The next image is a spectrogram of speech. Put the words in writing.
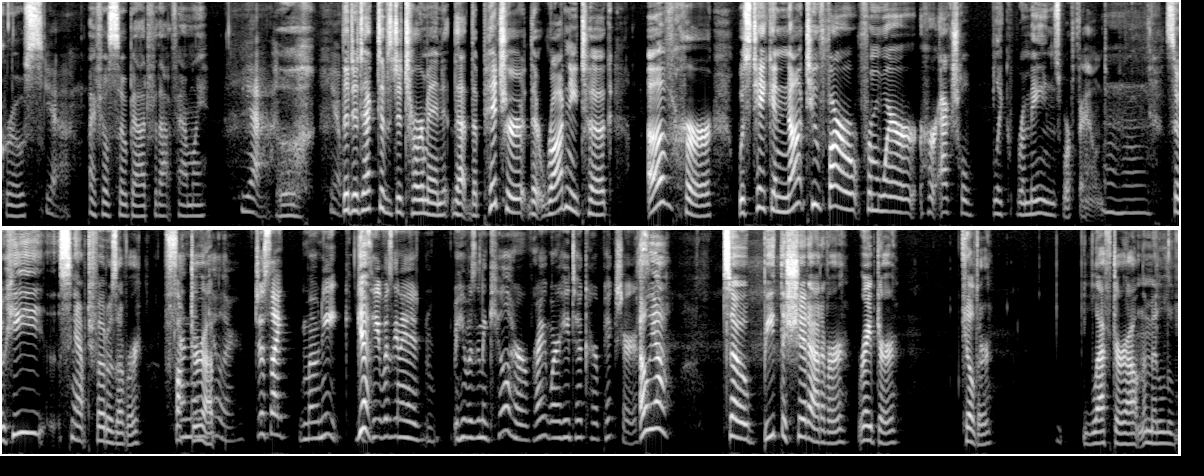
Gross. Yeah. I feel so bad for that family. Yeah. The detectives determined that the picture that Rodney took of her was taken not too far from where her actual like remains were found. So he snapped photos of her, fucked her up. her. Just like Monique. Yeah. He was gonna he was gonna kill her right where he took her pictures. Oh yeah. So beat the shit out of her, raped her, killed her, left her out in the middle of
